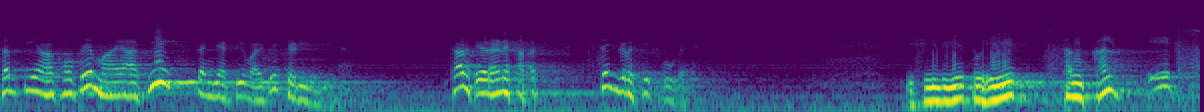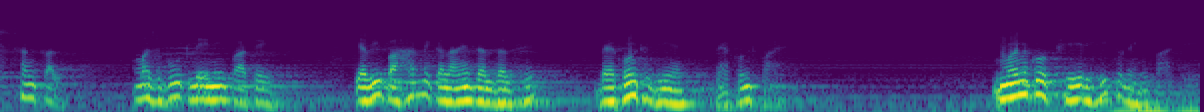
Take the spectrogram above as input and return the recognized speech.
सबकी आँखों पे माया की कंजेक्टिवाइटिस चढ़ी हुई है। सब हिरण्याक्ष से ग्रसित हो गए। इसीलिए तो एक संकल्प एक संकल्प मज़बूत ले नहीं पाते कि अभी बाहर निकल आए दलदल से बैकुंठ जिए बैकुंठ पाए। मन को फेर ही तो नहीं पाते।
